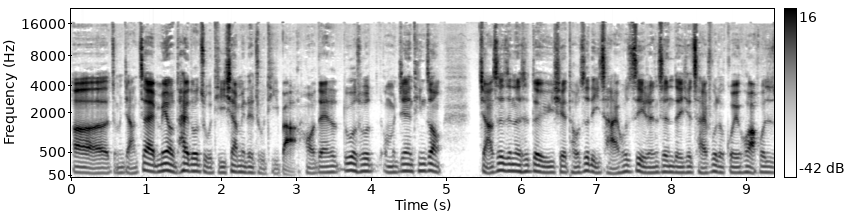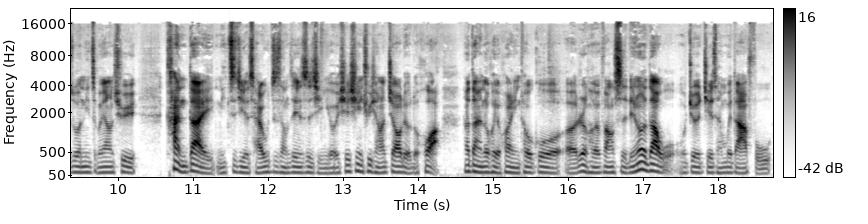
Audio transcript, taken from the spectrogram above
呃，怎么讲，在没有太多主题下面的主题吧。好的，如果说我们今天听众。假设真的是对于一些投资理财或者自己人生的一些财富的规划，或者说你怎么样去看待你自己的财务智商这件事情，有一些兴趣想要交流的话，那当然都可以欢迎透过呃任何方式联络到我，我就竭诚为大家服务。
